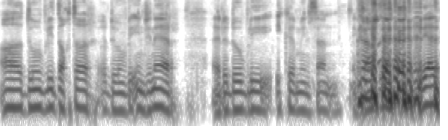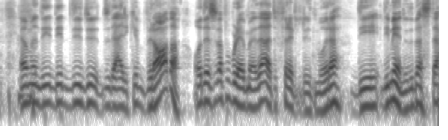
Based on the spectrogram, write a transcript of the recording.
ah, 'Du må bli doktor. Du må bli ingeniør.' Eller 'du blir ikke min sønn'. Ikke? Det, det, ja, men de, de, de, de, det er ikke bra, da. Og det som er problemet med det, er at foreldrene våre de, de mener jo det beste.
